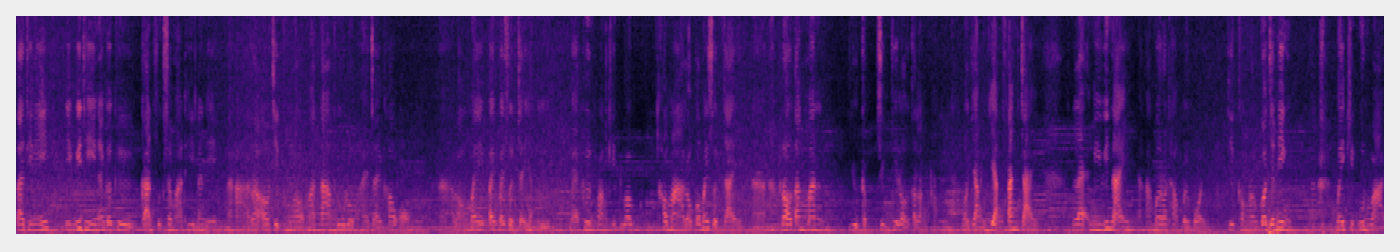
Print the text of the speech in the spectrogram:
แต่ทีนี้อีกวิธีนั่นก็คือการฝึกสมาธินั่นเองนะคะ เราเอาจิตของเรามาตามดูลมหายใจเข้าออกเราไม่ไปไปสนใจอย่างอื่น แม้คลื่นความคิดว่าเข้ามาเราก็ไม่สนใจนะเราตั้งมั่นอยู่กับสิ่งที่เรากำลังทำ เราอย่างอย่างตั้งใจ และมีวินัยนะคะเมื่อเราทำบ่อยๆ จิตของเราก็จะนิ่ง ไม่คิดวุ่นวาย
